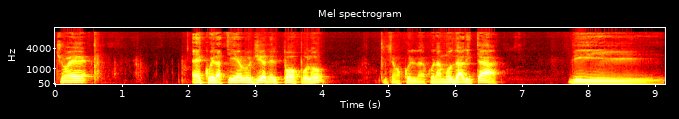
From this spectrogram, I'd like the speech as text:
Cioè è quella teologia del popolo, diciamo quella, quella modalità di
